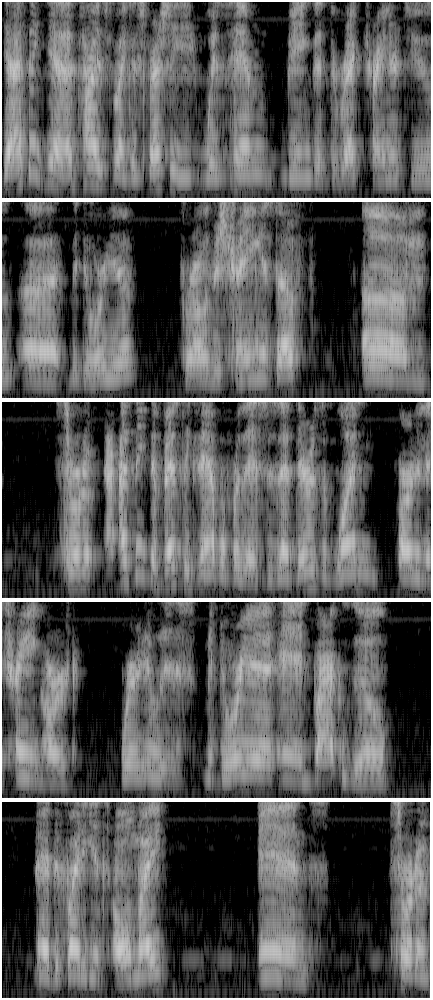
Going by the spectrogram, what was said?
yeah, I think yeah, that ties like especially with him being the direct trainer to uh Midoriya for all of his training and stuff. Um, sort of, I think the best example for this is that there's one part in the training arc where it was Midoriya and Bakugo had to fight against All Might, and sort of,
